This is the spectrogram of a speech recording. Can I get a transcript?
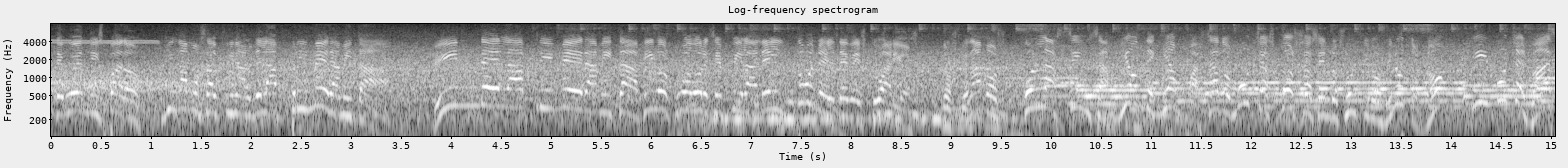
este buen disparo llegamos al final de la primera mitad. Fin de la primera mitad y los jugadores en fila en el túnel de vestuarios. Nos quedamos con la sensación de que han pasado muchas cosas en los últimos minutos, ¿no? Y muchas más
